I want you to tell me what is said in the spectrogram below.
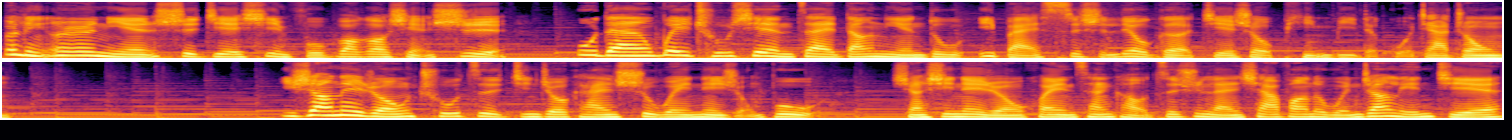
二零二二年世界幸福报告显示，不丹未出现在当年度一百四十六个接受评比的国家中。以上内容出自《金周刊》数位内容部，详细内容欢迎参考资讯栏下方的文章连结。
